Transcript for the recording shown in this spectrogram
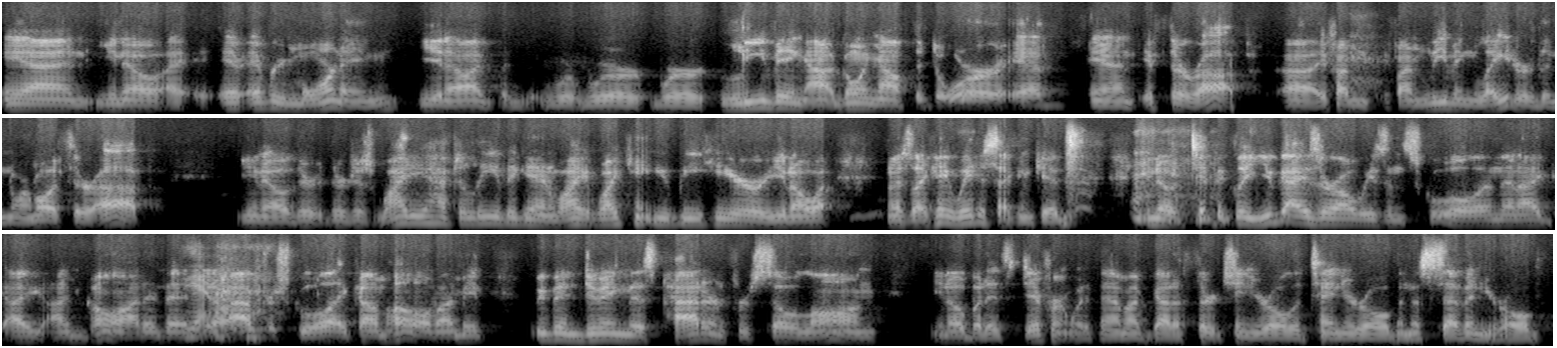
and you know every morning you know I, we're we're leaving out going out the door and and if they're up uh, if i'm if i'm leaving later than normal if they're up you know they're they're just why do you have to leave again? Why why can't you be here? You know what and i was like hey wait a second kids. You know typically you guys are always in school and then i, I i'm gone and then yeah. you know after school i come home. I mean we've been doing this pattern for so long you know but it's different with them. I've got a 13 year old a 10 year old and a 7 year old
